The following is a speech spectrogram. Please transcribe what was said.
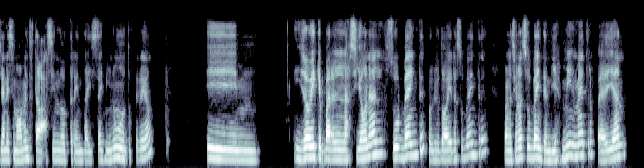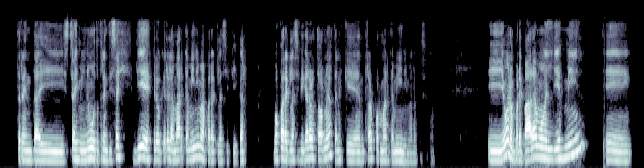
ya en ese momento estaba haciendo 36 minutos, creo. Y, y yo vi que para el Nacional Sub-20, porque yo todavía era Sub-20, para el Nacional Sub-20 en 10.000 metros pedían 36 minutos, 36, 10 creo que era la marca mínima para clasificar. Vos para clasificar a los torneos tenés que entrar por marca mínima, lo que se. Y bueno, preparamos el 10.000. Eh,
